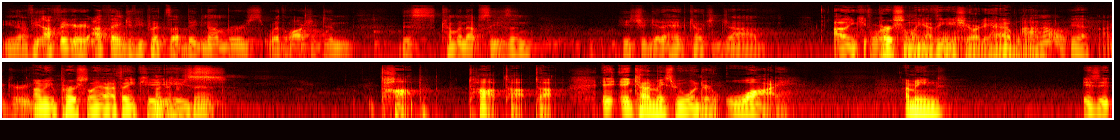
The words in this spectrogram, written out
You know, if he, I figure, I think if he puts up big numbers with Washington this coming up season, he should get a head coaching job. I think personally, I think he should already have one. I know. Yeah. I agree. I mean, personally, I think he, 100%. he's top, top, top, top. It, it kind of makes me wonder why. I mean, is it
